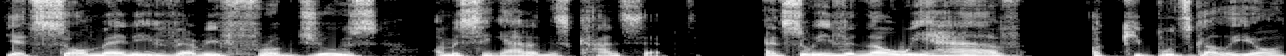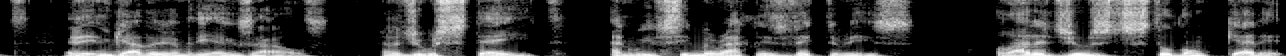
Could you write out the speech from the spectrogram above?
Yet so many very frum Jews are missing out on this concept. And so even though we have a kibbutz galiyot, an ingathering of the exiles, and a Jewish state, and we've seen miraculous victories, a lot of Jews still don't get it.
